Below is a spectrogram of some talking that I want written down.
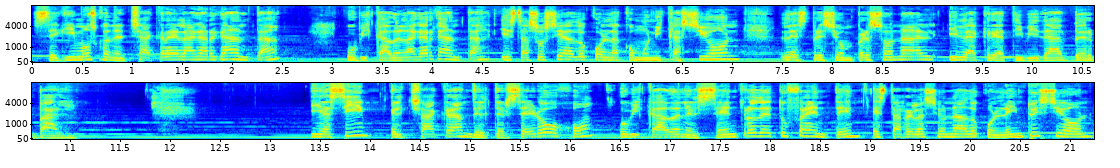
Seguimos con el chakra de la garganta, ubicado en la garganta y está asociado con la comunicación, la expresión personal y la creatividad verbal. Y así el chakra del tercer ojo, ubicado en el centro de tu frente, está relacionado con la intuición,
